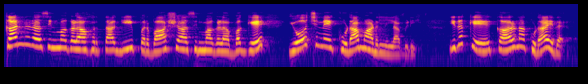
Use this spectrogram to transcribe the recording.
ಕನ್ನಡ ಸಿನಿಮಾಗಳ ಹೊರತಾಗಿ ಪರಭಾಷಾ ಸಿನಿಮಾಗಳ ಬಗ್ಗೆ ಯೋಚನೆ ಕೂಡ ಮಾಡಲಿಲ್ಲ ಬಿಡಿ. ಇದಕ್ಕೆ ಕಾರಣ ಕೂಡ ಇದೆ.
